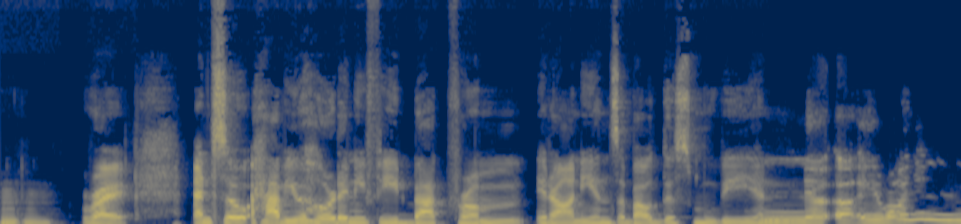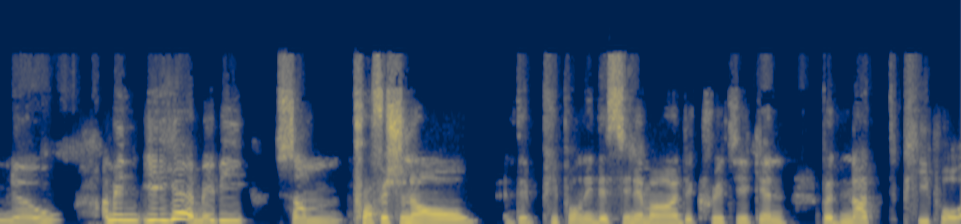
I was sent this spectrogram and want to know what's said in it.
Mm-hmm. right. And so have you heard any feedback from iranians about this movie and no uh, iranian no. I mean yeah maybe some professional the people in the cinema the critic and but not people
